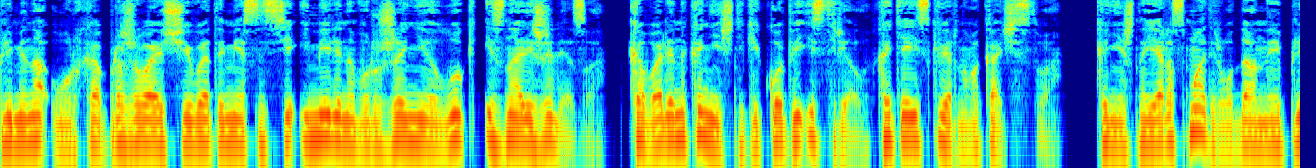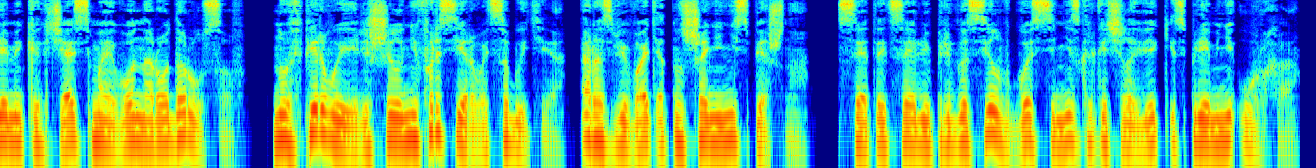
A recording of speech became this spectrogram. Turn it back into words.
Племена Урха, проживающие в этой местности, имели на вооружении лук и знали железо. Ковали наконечники копий и стрел, хотя и скверного качества. Конечно, я рассматривал данное племя как часть моего народа русов, но впервые решил не форсировать события, а развивать отношения неспешно. С этой целью пригласил в гости несколько человек из племени Урха,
